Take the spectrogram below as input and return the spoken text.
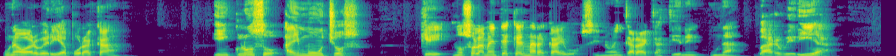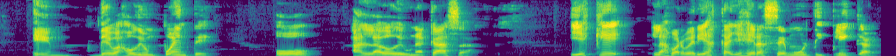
Una barbería por acá. Incluso hay muchos que no solamente acá en Maracaibo, sino en Caracas tienen una barbería en, debajo de un puente o al lado de una casa. Y es que las barberías callejeras se multiplican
